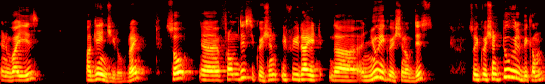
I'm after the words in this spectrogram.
and y is again 0 right? So uh, from this equation if we write the new equation of this so equation 2 will become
